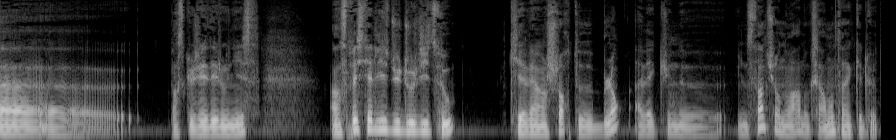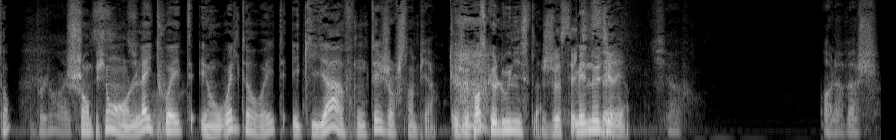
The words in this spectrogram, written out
Euh, parce que j'ai aidé Lounis. Un spécialiste du Jiu-Jitsu qui avait un short blanc avec une, une ceinture noire, donc ça remonte à quelques temps. Champion en lightweight et en welterweight et qui a affronté Georges Saint-Pierre. Et je pense que Lounis là. Je sais Mais qui ne dis rien. Oh la vache.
